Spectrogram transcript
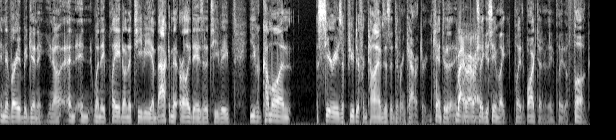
in the very beginning, you know, and, and when they played on the TV, and back in the early days of the TV, you could come on a series a few different times as a different character. You can't do that anymore. Right, right, It's right. like you seem like he played a bartender, then you played a thug.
